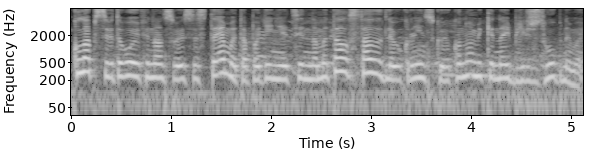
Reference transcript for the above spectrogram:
Колапс світової фінансової системи та падіння цін на метал стали для української економіки найбільш згубними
